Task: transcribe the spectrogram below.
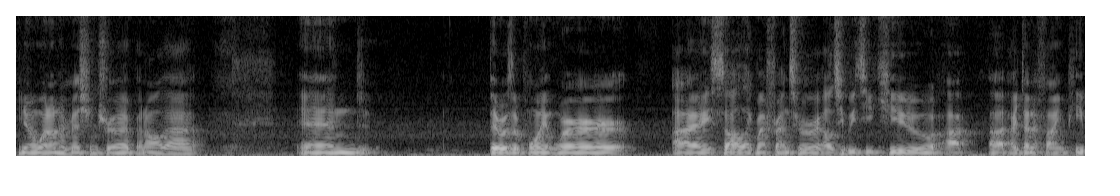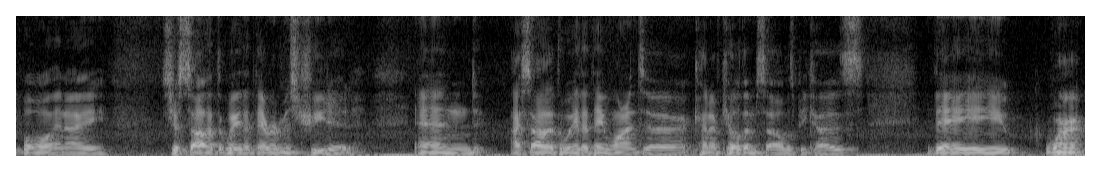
you know went on a mission trip and all that. And there was a point where i saw like my friends who were lgbtq uh, uh, identifying people and i just saw that the way that they were mistreated and I saw that the way that they wanted to kind of kill themselves because they weren't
